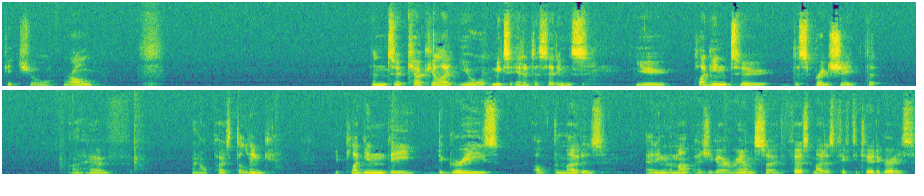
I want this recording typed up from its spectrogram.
pitch or roll. And to calculate your mixer editor settings, you plug into the spreadsheet that I have, and I'll post the link. You plug in the degrees of the motors, adding them up as you go around. So the first motor is 52 degrees,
